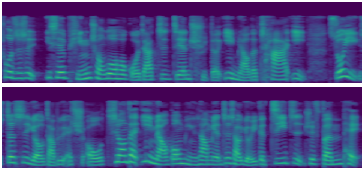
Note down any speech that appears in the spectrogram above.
或者是一些贫穷落后国家之间取得疫苗的差异，所以这是由 WHO 希望在疫苗公平上面至少有一个机制去分配。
